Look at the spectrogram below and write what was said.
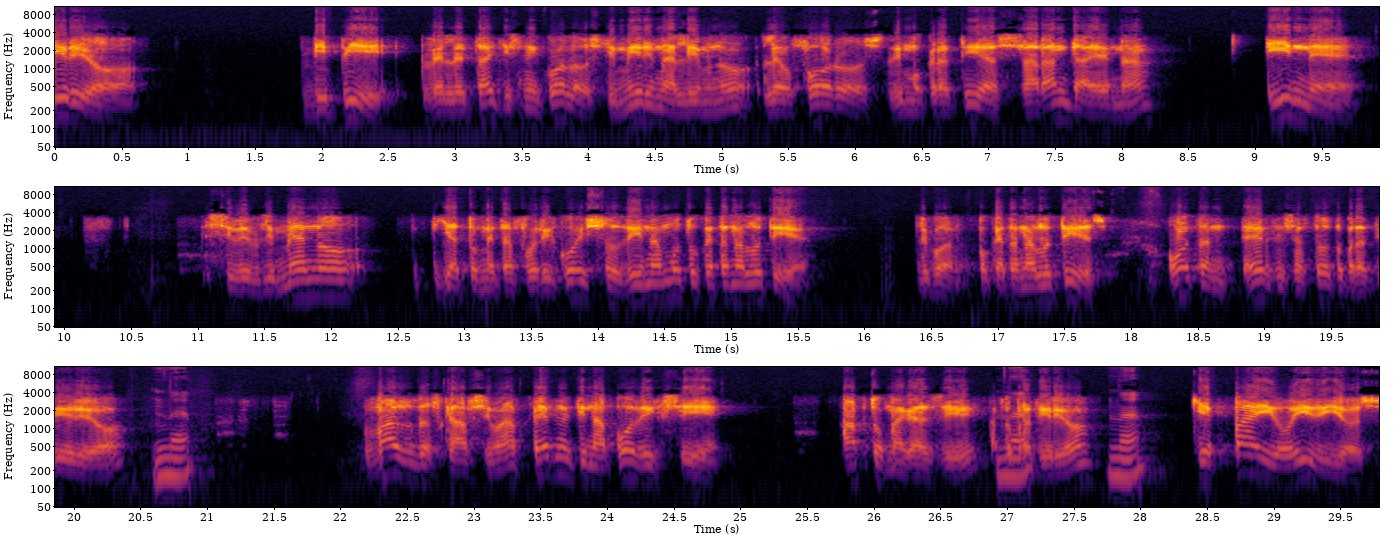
το πρατήριο BP Βελετάκης Νικόλαος στη Μύρινα Λίμνου, Λεωφόρος Δημοκρατίας 41, είναι συμβεβλημένο για το μεταφορικό ισοδύναμο του καταναλωτή. Λοιπόν, ο καταναλωτής όταν έρθει σε αυτό το πρατήριο, Ναι. βάζοντας καύσιμα, παίρνει την απόδειξη από το μαγαζί, από το Ναι. πρατήριο Ναι, και πάει ο ίδιος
